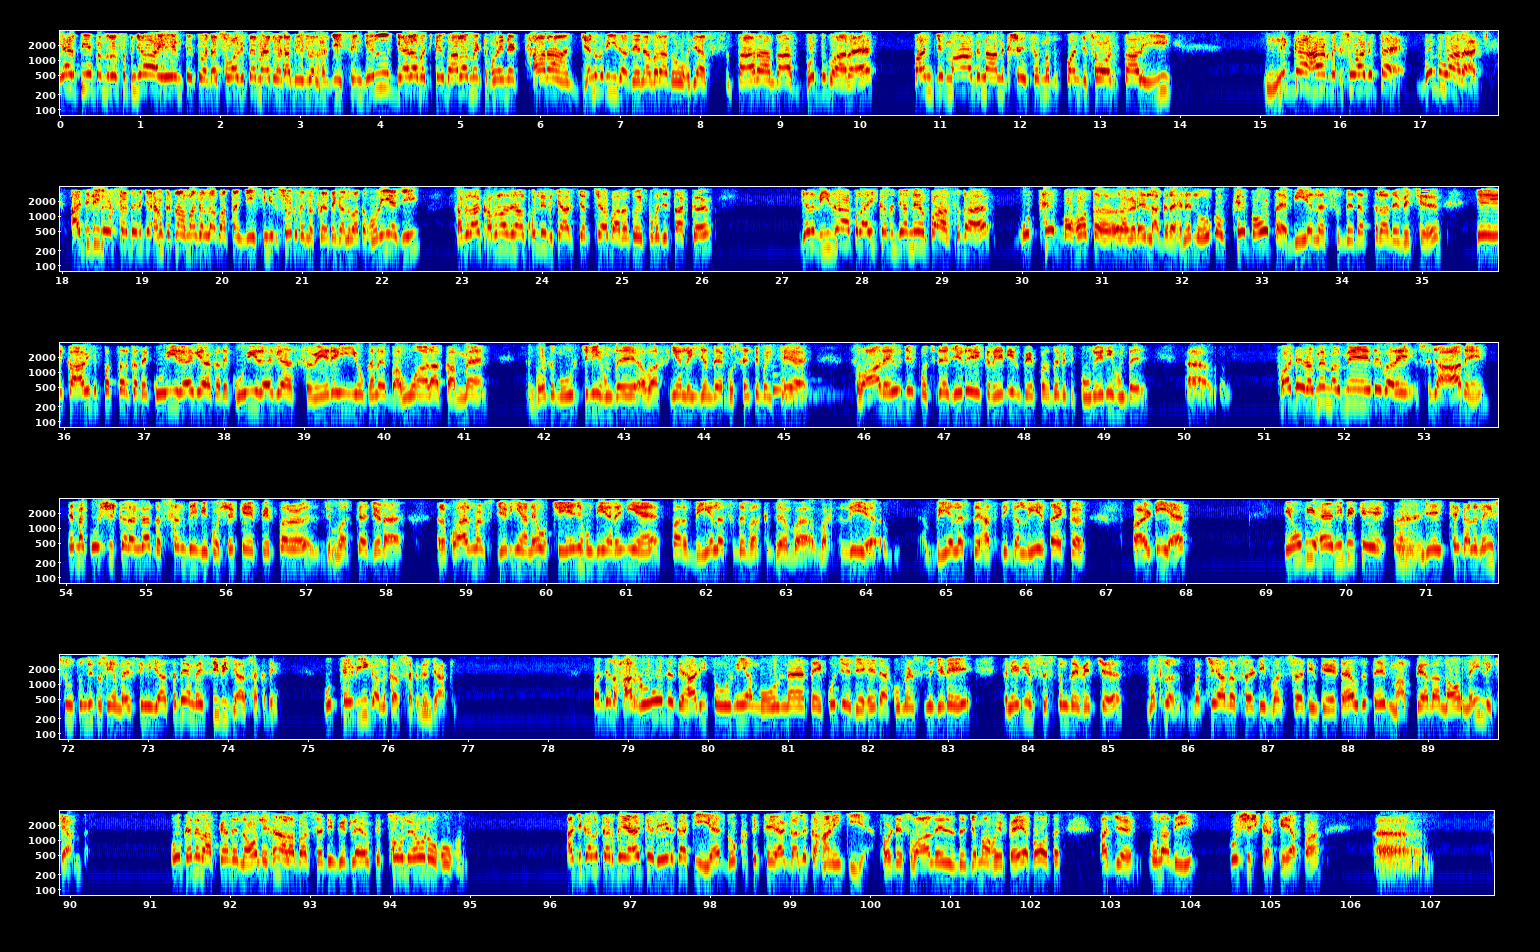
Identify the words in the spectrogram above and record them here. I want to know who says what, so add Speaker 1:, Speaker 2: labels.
Speaker 1: KRP 1550 AM ਤੇ ਤੁਹਾਡਾ ਸਵਾਗਤ ਹੈ। ਮੈਂ ਤੁਹਾਡਾ ਮੇਜ਼ਬਾਨ ਹਰਜੀਤ ਸਿੰਘ ਗਿੱਲ। 11:12 ਮਿੰਟ ਹੋਏ ਨੇ 18 ਜਨਵਰੀ ਦਾ ਦਿਨ ਵਰਾ 2017 ਦਾ ਬੁੱਧਵਾਰ ਹੈ। 5 ਮਾਘ ਨਾਨਕ ਸ਼ੇ ਸੰਮਤ 548 ਨਿੱਘਾ ਹਾਰਦਿਕ ਸਵਾਗਤ ਹੈ। ਬੁੱਧਵਾਰ ਅੱਜ। ਅੱਜ ਦੀ ਲੋਕ ਸਭਾ ਦੇ ਵਿੱਚ ਅਹਿਮ ਘਟਨਾਵਾਂ, ਗੱਲਾਂ ਬਾਤਾਂ, ਗੀਤ ਸੰਗੀਤ ਸੁਖ ਦੇ ਮਸਲਿਆਂ ਤੇ ਗੱਲਬਾਤ ਹੋਣੀ ਹੈ ਜੀ। ਖਬਰਾਂ ਖਬਰਾਂ ਦੇ ਨਾਲ ਖੁੱਲੇ ਵਿਚਾਰ ਚਰਚਾ 12 ਤੋਂ 1 ਵਜੇ ਤੱਕ। ਜਦ ਵੀਜ਼ਾ ਅਪਲਾਈ ਕਰਨ ਜਾਂਦੇ ਹੋ ਭਾਰਤ ਦਾ ਉੱਥੇ ਬਹੁਤ ਰਗੜੇ ਲੱਗ ਰਹੇ ਨੇ, ਲੋਕ ਔਖੇ ਬਹੁਤ ਹੈ ਬੀਐਲਐਸ ਦੇ ਦਫ਼ਤਰਾਂ ਦੇ ਵਿੱਚ ਕਿ ਕਾਗਜ਼ ਪੱਤਰ ਕਦੇ ਕੋਈ ਰਹਿ ਗਿਆ, ਕਦੇ ਕੋਈ ਰਹਿ ਗਿਆ, ਸਵੇਰੇ ਹੀ ਉਹ ਕਹਿੰਦੇ ਬਾਹੂਆਂ ਵਾਲਾ ਕੰਮ ਹੈ, ਗੁੱਡ ਮੂਡ 'ਚ ਨਹੀਂ ਹੁੰਦੇ, ਆਵਾਸੀਆਂ ਲਈ ਜਾਂਦੇ ਗੁੱਸੇ 'ਚ ਬੈਠੇ ਆ। ਸਵਾਲ ਇਹ ਜੇ ਪੁੱਛਦੇ ਜਿਹੜੇ ਕੈਨੇਡੀਅਨ ਪੇਪਰ ਦੇ ਵਿੱਚ ਪੂਰੇ ਨਹੀਂ ਹੁੰਦੇ। ਤੁਹਾਡੇ ਰਲਮੇ ਮਲਮੇ ਇਹਦੇ ਬਾਰੇ ਸੁਝਾਅ ਨੇ, ਤੇ ਮੈਂ ਕੋਸ਼ਿਸ਼ ਕਰਾਂਗਾ ਦੱਸਣ ਦੀ ਵੀ ਕੋਸ਼ਿਸ਼ ਕਿ ਪੇਪਰ ਵਰਕ ਜਿਹੜਾ ਰਿਕੁਆਇਰਮੈਂਟਸ ਜਿਹੜੀਆਂ ਨੇ ਉਹ ਚੇਂਜ ਹੁੰਦੀਆਂ ਰਹਿੰਦੀਆਂ ਪਰ ਬੀਐਲਐਸ ਦੇ ਵਰਕ ਵਕਤ ਦੀ ਬੀਐਲਐਸ ਦੇ ਹੱਥ ਦੀ ਗੱਲ ਨਹੀਂ, ਇਹ ਤਾਂ ਇੱਕ ਪਾਰਟੀ ਹੈ। ਇਉਂ ਵੀ ਹੈ ਨਹੀਂ ਵੀ ਕਿ ਜੇ ਇੱਥੇ ਗੱਲ ਨਹੀਂ ਸੂਤ ਹੁੰਦੀ, ਤੁਸੀਂ ਐਮਬੈਸੀ ਵੀ ਜਾ ਸਕਦੇ, ਐਮਬੈਸੀ ਵੀ ਜਾ ਸਕਦੇ। ਉੱਥੇ ਵੀ ਗੱਲ ਕਰ ਸਕਦੇ ਹੋ ਜਾ ਕੇ। ਪਰ ਜਦ ਹਰ ਰੋਜ਼ ਦਿਹਾੜੀ ਤੋੜਨੀ ਮੋੜਨਾ ਤੇ ਕੁਝ ਅਜਿਹੇ ਡਾਕੂਮੈਂਟਸ ਨੇ ਜਿਹੜੇ ਕੈਨੇਡੀਅਨ ਸਿਸਟਮ ਦੇ ਵਿੱਚ ਮਸਲਨ, ਬੱਚਿਆਂ ਦਾ ਸਰਟੀਫਿਕੇਟ ਸਰਟੀਫਿਕੇਟ ਹੈ, ਉਹਦੇ ਤੇ ਮਾਪਿਆਂ ਦਾ ਨਾਮ ਨਹੀਂ ਲਿਖਿਆ ਹੁੰਦਾ। ਉਹ ਕਹਿੰਦੇ ਮਾਪਿਆਂ ਦੇ ਨਾਮ ਲਿਖਣ ਵਾਲਾ ਬਰਥ ਸਰਟੀਫਿਕੇਟ ਲਿਆਓ ਕਿੱਥੋਂ ਲਿਆਉਣ ਉਹ ਹੁਣ? ਅੱਜ ਗੱਲ ਕਰਦੇ ਆ ਕਿ ਰੇੜਕਾ ਕੀ ਹੈ, ਦੁੱਖ ਕਿੱਥੇ ਆ, ਗੱਲ ਕਹਾਣੀ ਕੀ ਹੈ? ਤੁਹਾਡੇ ਸਵਾਲ ਜਮਾ ਹੋਏ ਪਏ ਆ ਬਹੁਤ। ਅੱਜ ਉਹਨਾਂ ਦੀ ਕੋਸ਼ਿਸ਼ ਕਰਕੇ ਆਪਾਂ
